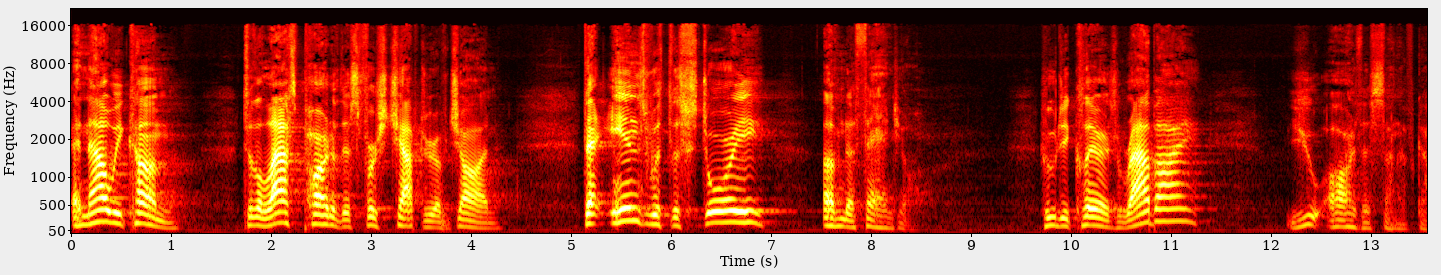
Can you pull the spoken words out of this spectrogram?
And now we come to the last part of this first chapter of John that ends with the story of Nathanael, who declares, Rabbi, you are the Son of God,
